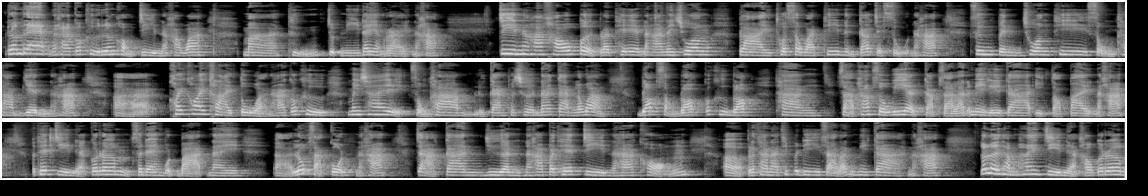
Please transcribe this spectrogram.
เริ่มแรกนะคะก็คือเรื่องของจีนนะคะว่ามาถึงจุดนี้ได้อย่างไรนะคะ จีนนะคะเขาเปิดประเทศนะคะในช่วงปลายทศวรรษที่ 1970 นะคะซึ่งเป็นช่วงที่สงครามเย็นนะคะค่อยๆคคลายตัวนะคะก็คือไม่ใช่สงครามหรือการเผชิญหน้ากันระหว่างบล็อก 2 บล็อกก็คือบล็อกทางสหภาพโซเวียต กับสหรัฐอเมริกาอีกต่อไปนะคะ ประเทศจีนเนี่ยก็เริ่มแสดงบทบาทใน โลกสากลนะคะจากการเยือนนะคะประเทศจีนนะคะของประธานาธิบดีสหรัฐอเมริกานะคะก็เลยทำให้จีนเนี่ยเขาก็เริ่ม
